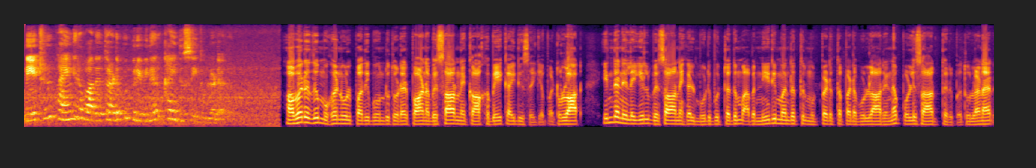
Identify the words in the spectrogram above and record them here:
நேற்று பயங்கரவாத தடுப்பு பிரிவினர் கைது செய்துள்ளனர். அவரது முகநூல் பதிவொன்று தொடர்பான விசாரணைக்காகவே கைது செய்யப்பட்டுள்ளார். இந்த நிலையில் விசாரணைகள் முடிவுற்றதும் அவர் நீதிமன்றத்தில் முற்படுத்தப்பட உள்ளார் என போலீசார் தெரிவித்துள்ளனர்.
